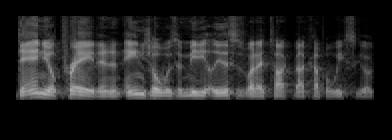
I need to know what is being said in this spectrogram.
Daniel prayed, and an angel was immediately, this is what I talked about a couple weeks ago,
